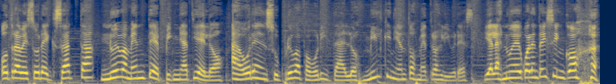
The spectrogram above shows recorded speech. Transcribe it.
Otra vez hora exacta, nuevamente Pignatielo, ahora en su prueba favorita, los 1500 metros libres. Y a las 9.45,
